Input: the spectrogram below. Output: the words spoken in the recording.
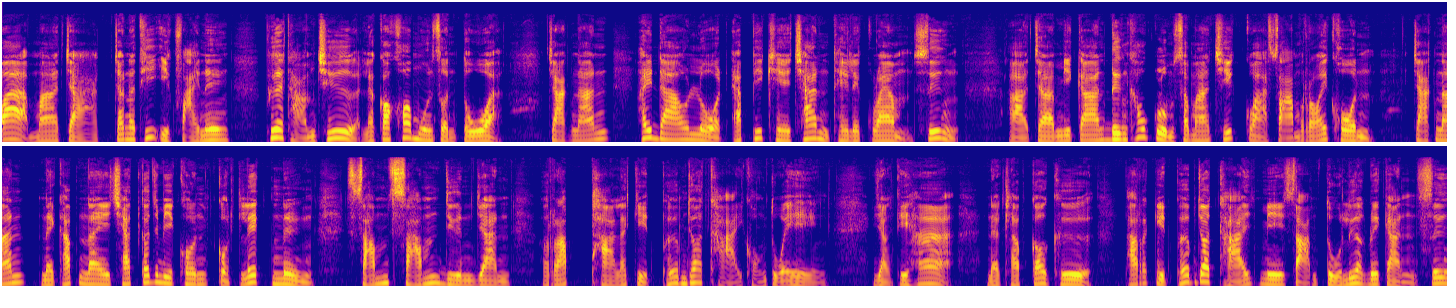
ว่ามาจากเจ้าหน้าที่อีกฝ่ายหนึ่งเพื่อถามชื่อและก็ข้อมูลส่วนตัว จากนั้นให้ดาวน์โหลดแอปพลิเคชัน Telegram ซึ่งอาจจะมีการดึงเข้ากลุ่มสมาชิกกว่า 300 คน จากนั้นนะครับในแชทก็จะมีคนกดเลขหนึ่งซ้ำๆยืนยัน รับ ภารกิจเพิ่มยอดขายของตัวเอง อย่างที่ 5 นะครับก็คือภารกิจเพิ่มยอดขายมี 3 ตัวเลือกด้วยกัน ซึ่ง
